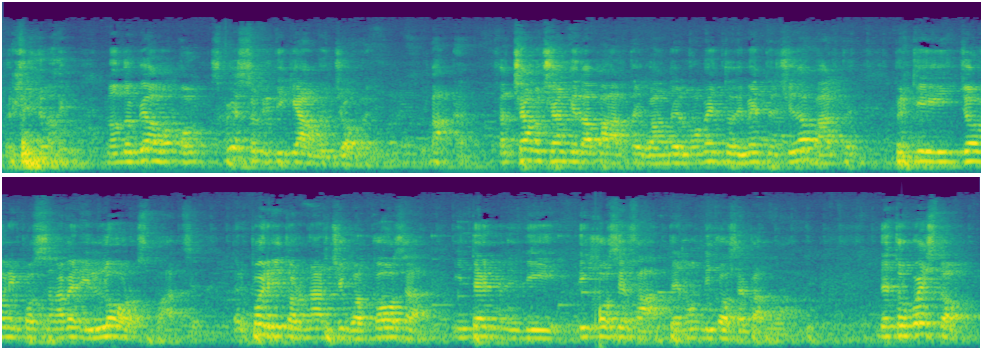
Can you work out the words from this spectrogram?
perché noi non dobbiamo, spesso critichiamo i giovani, ma facciamoci anche da parte quando è il momento di metterci da parte perché i giovani possano avere il loro spazio per poi ritornarci qualcosa in termini di, di cose fatte, non di cose parlate. Detto questo,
